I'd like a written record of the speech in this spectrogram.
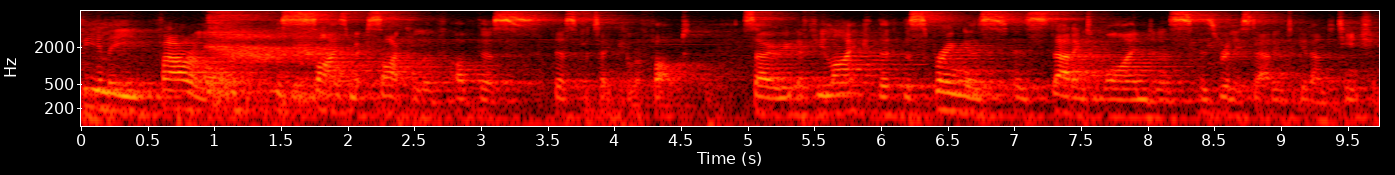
fairly far along the seismic cycle of, of this, this particular fault. So if you like, the, the spring is, is starting to wind and is, is really starting to get under tension.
